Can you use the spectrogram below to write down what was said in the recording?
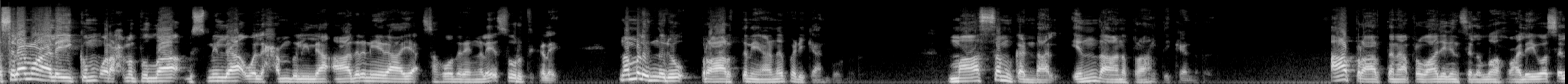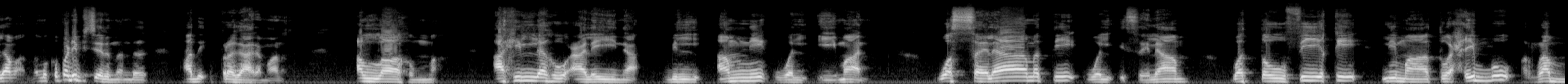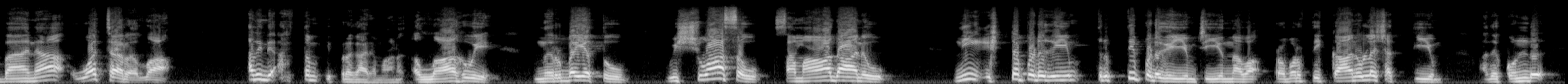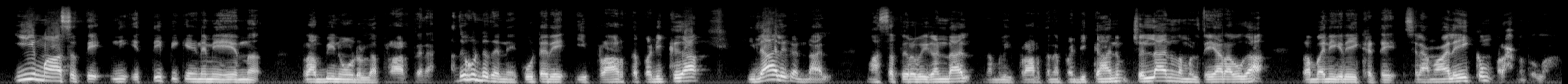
അസ്സലാമു അലൈക്കും വറഹമത്തുള്ള. ബിസ്മില്ല വലഹമുല്ല ആദരണീയരായ സഹോദരങ്ങളെ സുഹൃത്തുക്കളെ നമ്മൾ ഇന്നൊരു പ്രാർത്ഥനയാണ് പഠിക്കാൻ പോകുന്നത്. മാസം കണ്ടാൽ എന്താണ് പ്രാർത്ഥിക്കേണ്ടത്? ആ പ്രാർത്ഥന പ്രവാചകൻ സല്ലല്ലാഹു അലൈഹി വസല്ലം നമുക്ക് പഠിപ്പിച്ചു തരുന്നുണ്ട്. അത് ഇപ്രകാരമാണ്. അള്ളാഹുമ്മ അഹില്ലഹു അലൈന ബിൽ അംനി വൽ ഈമാൻ വസ്സലാമത്തി വൽ ഇസ്ലാം വത്തൗഫീഖി ലിമാ തുഹിബു റബ്ബന അതിന്റെ അർത്ഥം ഇപ്രകാരമാണ്. അള്ളാഹുവെ നിർഭയത്വവും വിശ്വാസവും സമാധാനവും നീ ഇഷ്ടപ്പെടുകയും തൃപ്തിപ്പെടുകയും ചെയ്യുന്നവ പ്രവർത്തിക്കാനുള്ള ശക്തിയും അതുകൊണ്ട് ഈ മാസത്തെ നീ എത്തിപ്പിക്കണമേ എന്ന് റബ്ബിനോടുള്ള പ്രാർത്ഥന. അതുകൊണ്ട് തന്നെ കൂട്ടരെ ഈ പ്രാർത്ഥന പഠിക്കുക. ഹിലാൽ കണ്ടാൽ മാസപ്പിറവി കണ്ടാൽ നമ്മൾ ഈ പ്രാർത്ഥന പഠിക്കാനും ചൊല്ലാനും നമ്മൾ തയ്യാറാവുക. റബ്ബനുഗ്രഹിക്കട്ടെ അസ്സാം അസ്സലാമു അലൈക്കും വറഹ്മത്തുള്ളാഹി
